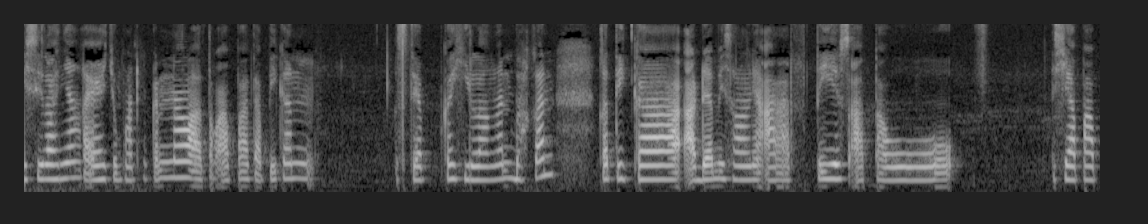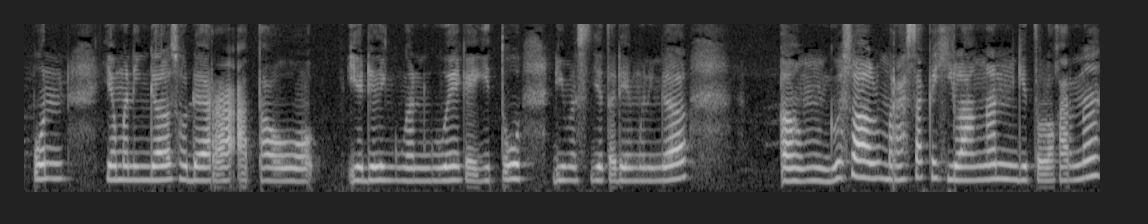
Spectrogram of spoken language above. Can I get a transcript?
istilahnya kayak cuma kenal atau apa tapi kan setiap kehilangan bahkan ketika ada misalnya artis atau siapa pun yang meninggal saudara atau ya di lingkungan gue kayak gitu di masjid ada yang meninggal um, gue selalu merasa kehilangan gitu loh. Karena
